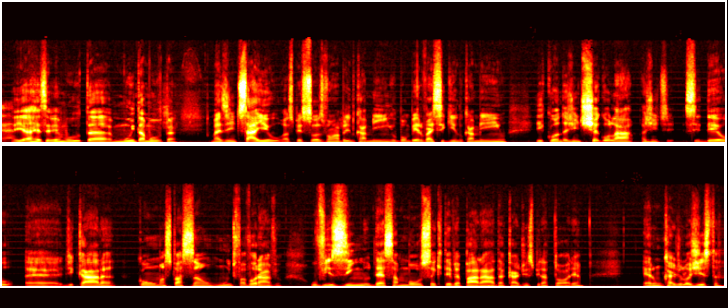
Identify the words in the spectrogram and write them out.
ia receber multa, muita multa. Mas a gente saiu, as pessoas vão abrindo caminho, o bombeiro vai seguindo o caminho. E quando a gente chegou lá, a gente se deu é, de cara com uma situação muito favorável. O vizinho dessa moça que teve a parada cardiorrespiratória era um cardiologista,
